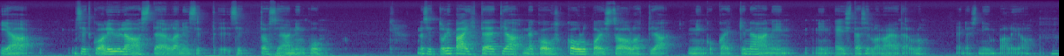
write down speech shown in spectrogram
Ja sitten kun oli yläasteella, niin sitten sit tosiaan niin kuin, no sit tuli päihteet ja ne koulupoissaolot ja niin kuin kaikki nämä, niin, niin ei sitä silloin ajatellut edes niin paljon. Mm-hmm.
